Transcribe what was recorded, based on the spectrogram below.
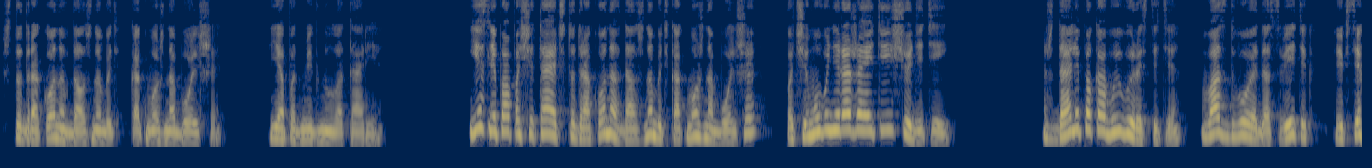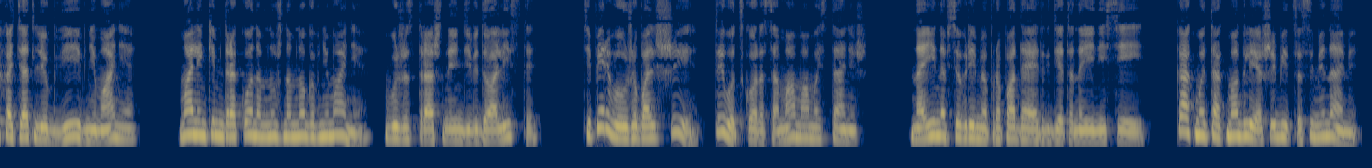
что драконов должно быть как можно больше». Я подмигнула Тарье. «Если папа считает, что драконов должно быть как можно больше, почему вы не рожаете еще детей?» Ждали, пока вы вырастете. Вас двое до Светик, и все хотят любви и внимания. Маленьким драконам нужно много внимания. Вы же страшные индивидуалисты. Теперь вы уже большие. Ты вот скоро сама мамой станешь. Наина все время пропадает где-то на Енисее. Как мы так могли ошибиться с именами?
